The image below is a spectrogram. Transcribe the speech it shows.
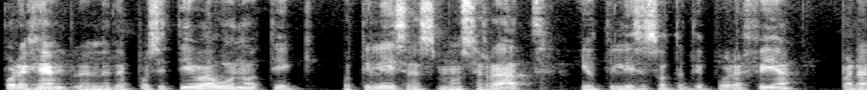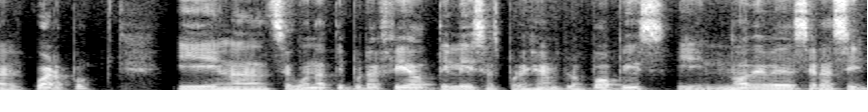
Por ejemplo, en la diapositiva 1 utilizas Montserrat y utilizas otra tipografía para el cuerpo. Y en la segunda tipografía utilizas, por ejemplo, Poppins y no debe de ser así.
